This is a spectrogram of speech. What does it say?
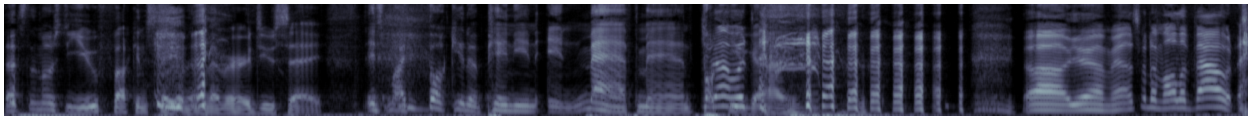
That's the most you fucking statement I've ever heard you say. It's my fucking opinion in math, man. Fuck you guys. Oh yeah, man, that's what I'm all about.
